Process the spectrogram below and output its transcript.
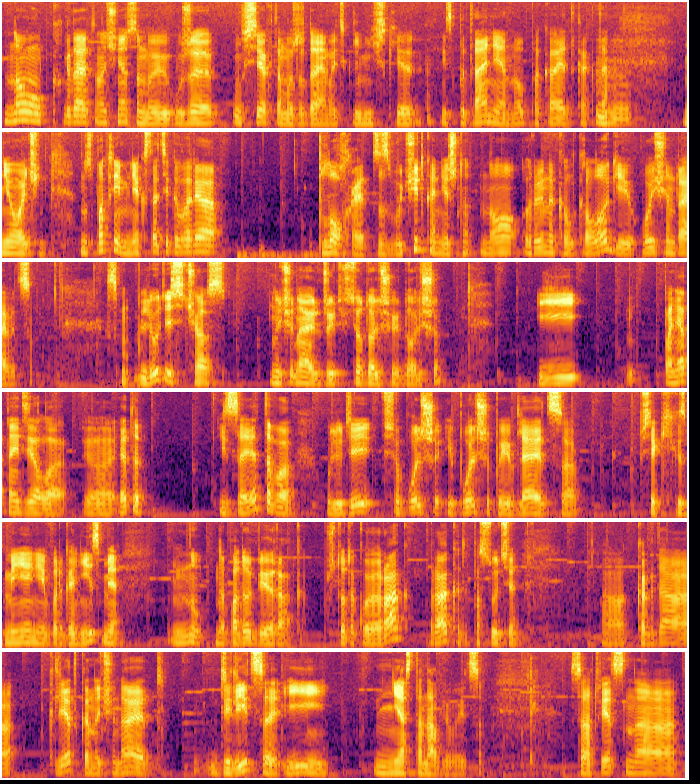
Ну, когда это начнется, мы уже у всех там ожидаем эти клинические испытания, но пока это как-то угу. не очень. Ну, смотри, мне, кстати говоря, плохо это звучит, конечно, но рынок онкологии очень нравится люди сейчас начинают жить все дольше и дольше. И, понятное дело, э, это из-за этого у людей все больше и больше появляется всяких изменений в организме, ну, наподобие рака. Что такое рак? Рак это, по сути, э, когда клетка начинает делиться и не останавливается. Соответственно,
